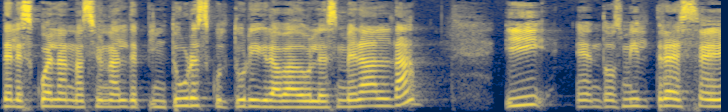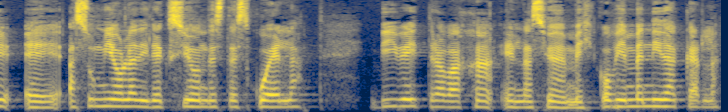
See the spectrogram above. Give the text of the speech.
de la Escuela Nacional de Pintura, Escultura y Grabado La Esmeralda y en 2013 eh, asumió la dirección de esta escuela. Vive y trabaja en la Ciudad de México. Bienvenida, Carla.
